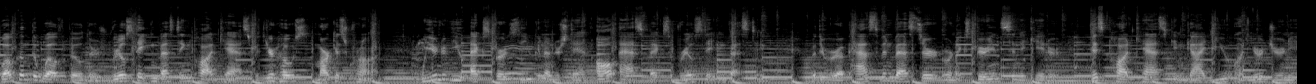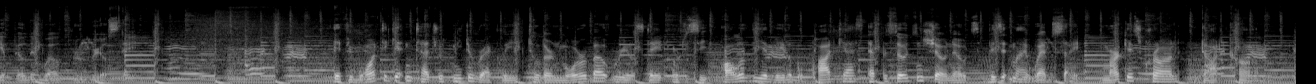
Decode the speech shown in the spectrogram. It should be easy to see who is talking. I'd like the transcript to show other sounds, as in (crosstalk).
Speaker 1: Welcome to Wealth Builders Real Estate Investing Podcast with your host, Marcus Cron. We interview experts so you can understand all aspects of real estate investing. Whether you're a passive investor or an experienced syndicator, this podcast can guide you on your journey of building wealth through real estate. If you want to get in touch with me directly to learn more about real estate or to see all of the available podcast episodes and show notes, visit my website, marcuscron.com.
